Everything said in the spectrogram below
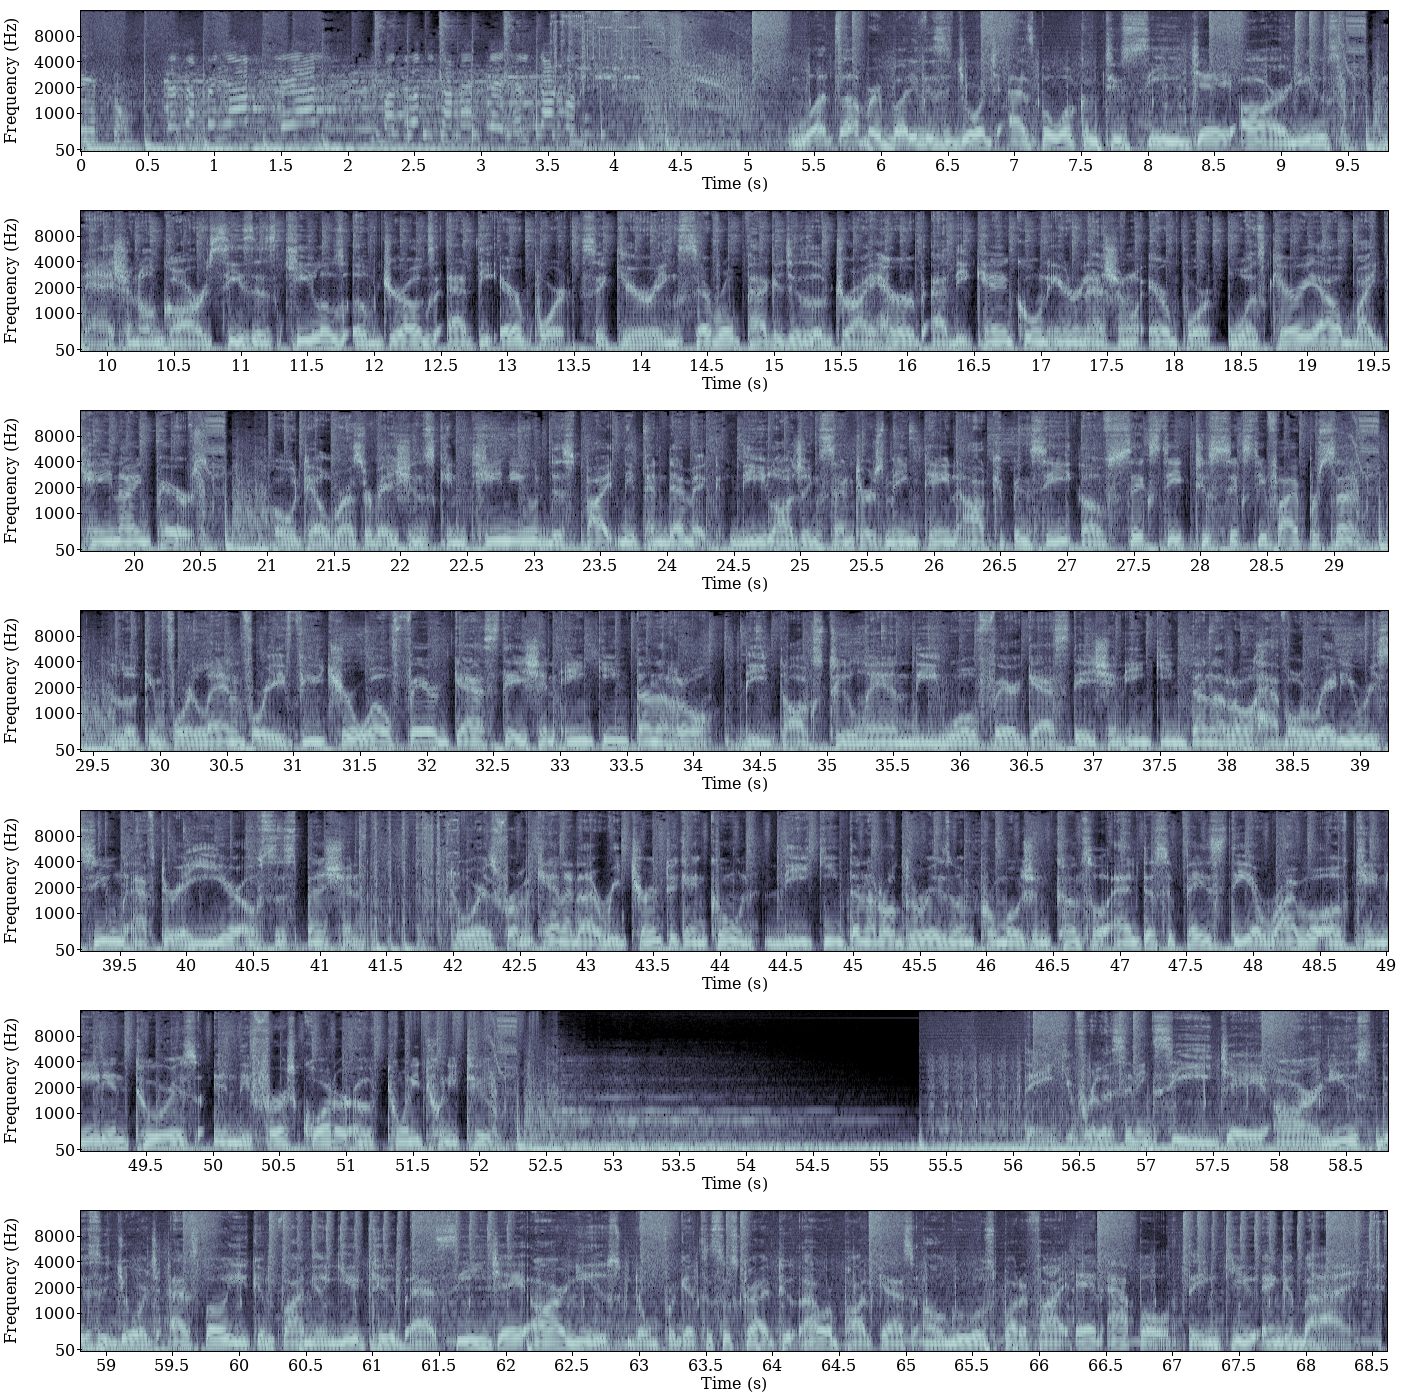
Desempeñar leal y patrióticamente el cargo What's up, everybody? This is George Aspa. Welcome to CJR News. National Guard seizes kilos of drugs at the airport. Securing several packages of dry herb at the Cancun International Airport was carried out by canine pairs. Hotel reservations continue despite the pandemic. The lodging centers maintain occupancy of 60 to 65%. Looking for land for a future welfare gas station in Quintana Roo. The talks to land the welfare gas station in Quintana Roo have already resumed after a year of suspension. Tourists from Canada return to Cancun. The Quintana Roo Tourism Promotion Council anticipates the arrival of Canadian tourists in the first quarter of 2022. Thank you for listening CJR News. This is George Aspo. You can find me on YouTube at CJR News. Don't forget to subscribe to our podcast on Google, Spotify, and Apple. Thank you and goodbye.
